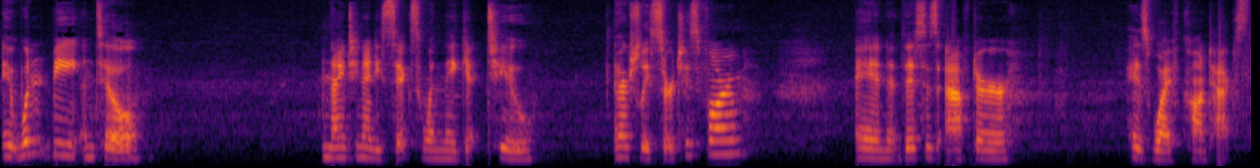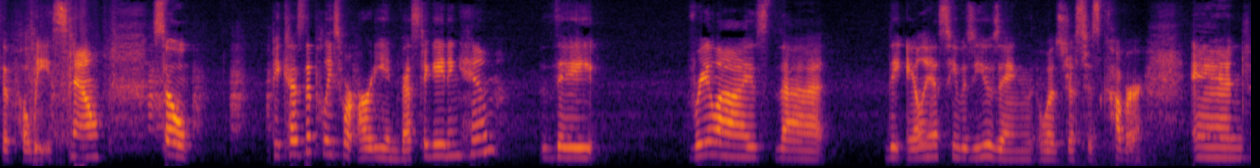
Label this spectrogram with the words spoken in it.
it wouldn't be until 1996 when they get to actually search his farm. And this is after his wife contacts the police. Now, so because the police were already investigating him, they realized that the alias he was using was just his cover. And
